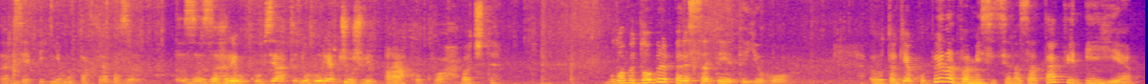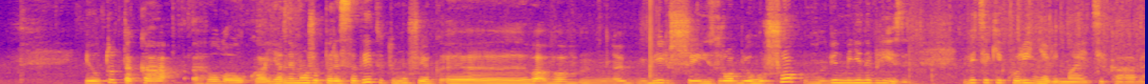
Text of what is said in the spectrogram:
Зараз я підніму, так треба за, за загривку взяти догорі. А чого ж він? А, коква, бачите? Було би добре пересадити його. Отак я купила два місяці назад, так він і є. І отут така головка. Я не можу пересадити, тому що як е, ва- м, більший зроблю горшок, він мені не влізить. Дивіться, які коріння він має цікаве.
